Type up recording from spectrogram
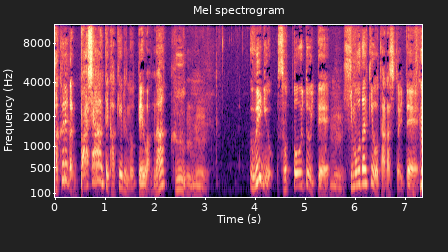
隠れ家にバシャーンってかけるのではなく、うん上にそっと置いといて、紐だけを垂らしといて、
